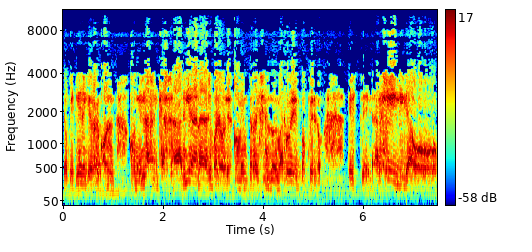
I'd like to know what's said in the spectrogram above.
lo que tiene que ver con con el África sahariana bueno les comenté recién lo de Marruecos pero este Argelia o,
